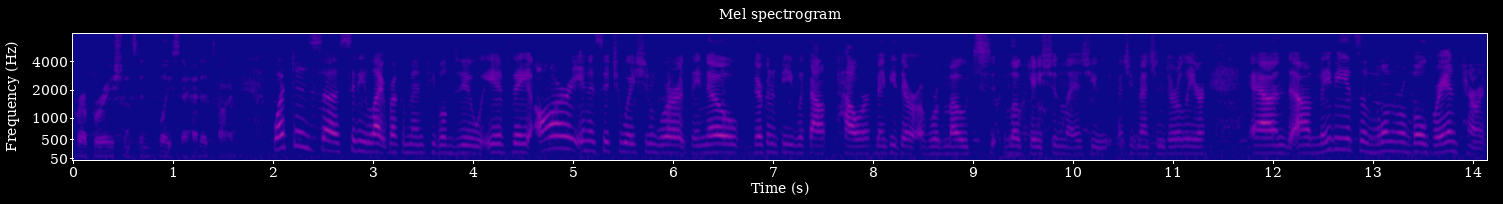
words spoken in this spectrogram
preparations in place ahead of time. What does uh, City Light recommend people do if they are in a situation where they know they're going to be without power? Maybe they're a remote location, as you as you mentioned earlier, and uh, maybe it's a vulnerable grandparent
